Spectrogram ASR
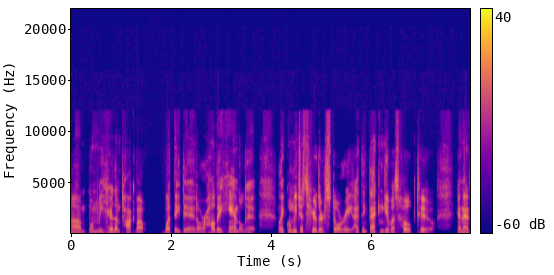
um, when we hear them talk about what they did or how they handled it. Like when we just hear their story, I think that can give us hope too. And that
